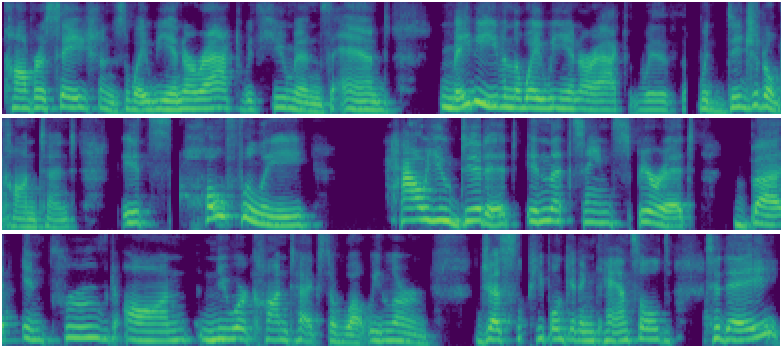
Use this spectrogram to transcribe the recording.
conversations, the way we interact with humans, and maybe even the way we interact with with digital content it's hopefully how you did it in that same spirit but improved on newer context of what we learned. Just people getting canceled today.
